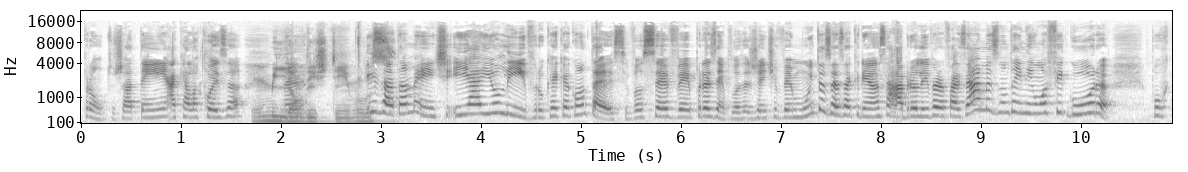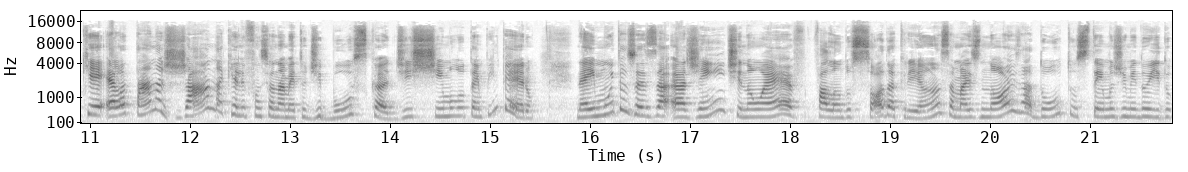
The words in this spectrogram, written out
pronto, já tem aquela coisa. Um milhão né? de estímulos. Exatamente. E aí o livro, o que que acontece? Você vê, por exemplo, a gente vê muitas vezes a criança abre o livro e faz, ah, mas não tem nenhuma figura. Porque ela tá na, já naquele funcionamento de busca de estímulo o tempo inteiro. Né? E muitas vezes a, a gente não é falando só da criança, mas nós adultos temos diminuído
